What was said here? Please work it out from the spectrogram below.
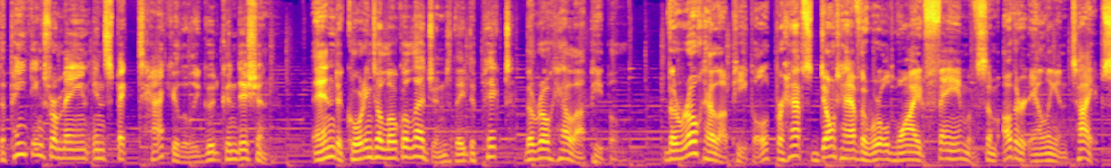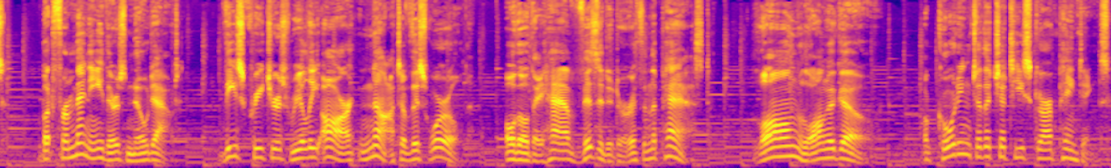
the paintings remain in spectacularly good condition. And according to local legend, they depict the Rohela people. The Rohela people perhaps don't have the worldwide fame of some other alien types, but for many there's no doubt these creatures really are not of this world, although they have visited Earth in the past, long, long ago. According to the Chhattisgarh paintings,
